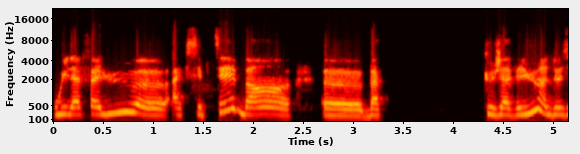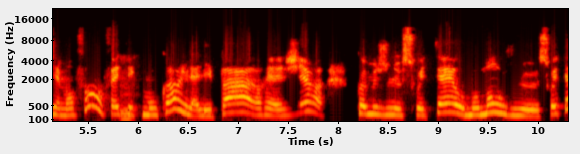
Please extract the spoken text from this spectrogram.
où il a fallu euh, accepter ben, euh, bah, que j'avais eu un deuxième enfant en fait mmh. et que mon corps il allait pas réagir comme je le souhaitais au moment où je le souhaitais.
